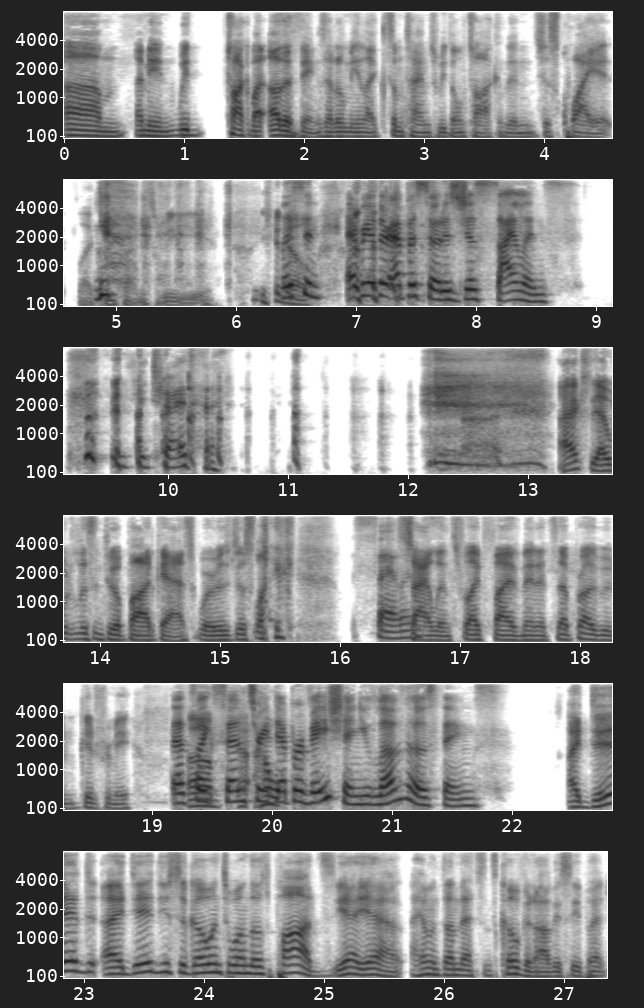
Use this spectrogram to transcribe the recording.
Um. I mean, we talk about other things. I don't mean like sometimes we don't talk and then it's just quiet. Like sometimes we. You know. Listen, every other episode is just silence. you should try that. Actually, I would listen to a podcast where it was just like Silence. silence for like five minutes. That probably would be good for me. That's Um, like sensory how- deprivation. You love those things. I did. I did used to go into one of those pods. Yeah, yeah. I haven't done that since COVID, obviously, but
